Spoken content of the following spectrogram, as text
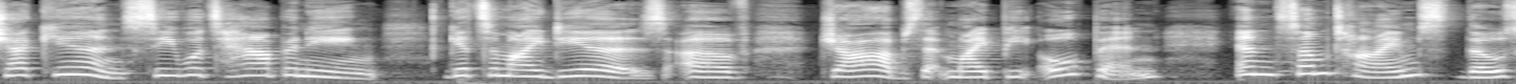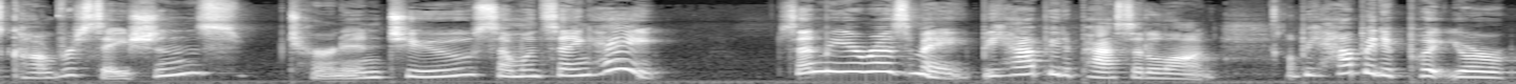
check in, see what's happening, get some ideas of jobs that might be open. And sometimes those conversations turn into someone saying, Hey, send me your resume. Be happy to pass it along. I'll be happy to put your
